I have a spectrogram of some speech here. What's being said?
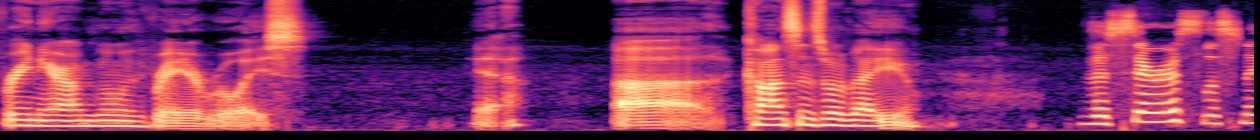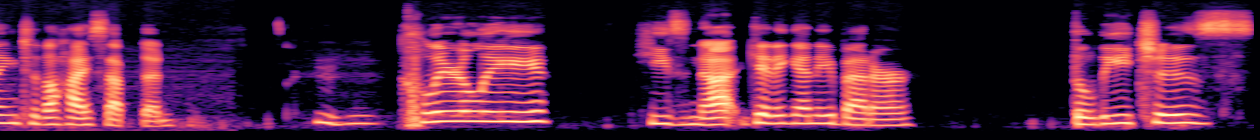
Rhaenyra, I'm going with Rhea Royce. Yeah, uh, Constance, what about you? Viserys listening to the High Septon. Clearly, he's not getting any better. The leeches,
